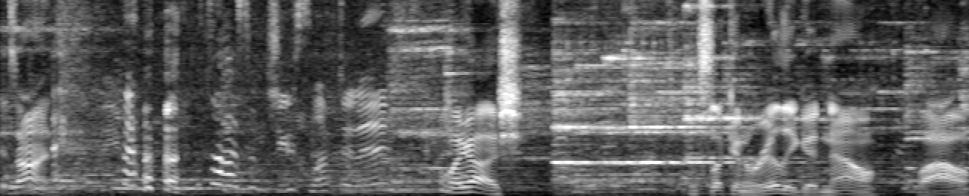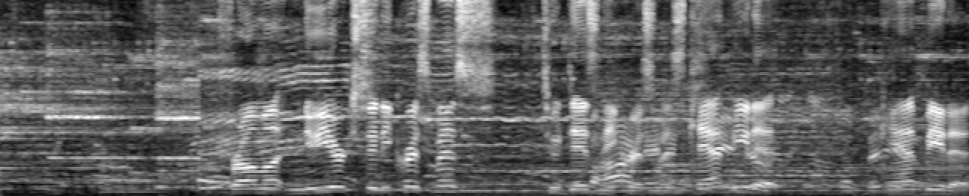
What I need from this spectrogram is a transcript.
It's on. It still has some juice left in it. Oh my gosh. It's looking really good now. Wow. From uh, New York City Christmas to Disney Christmas. Can't beat it. Can't beat it.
